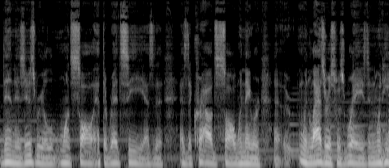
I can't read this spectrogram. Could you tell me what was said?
then as Israel once saw at the Red Sea, as the as the crowds saw when they were uh, when Lazarus was raised, and when he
